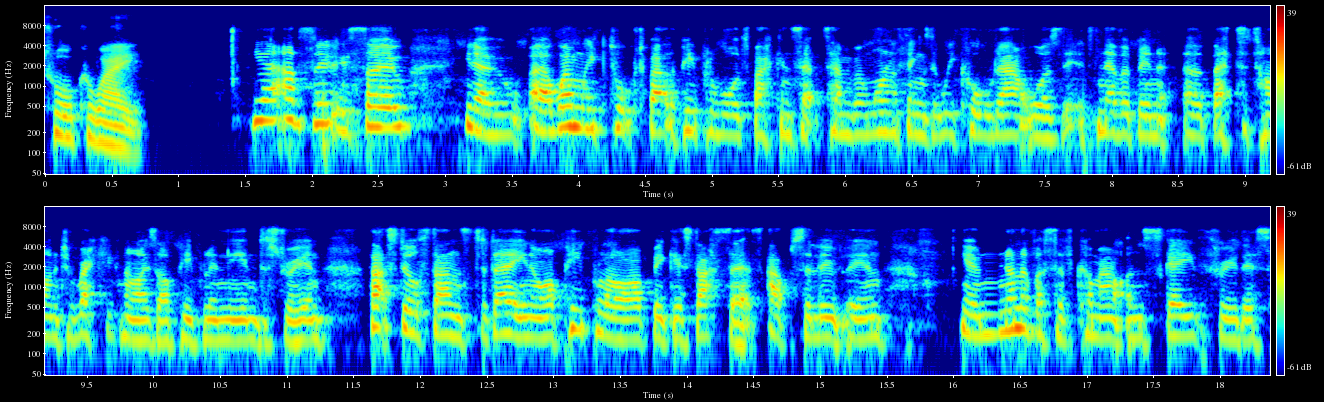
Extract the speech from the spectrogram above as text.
talk away? Yeah, absolutely. So, you know, uh, when we talked about the People Awards back in September, one of the things that we called out was that it's never been a better time to recognise our people in the industry, and that still stands today. You know, our people are our biggest assets, absolutely, and you know, none of us have come out unscathed through this.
